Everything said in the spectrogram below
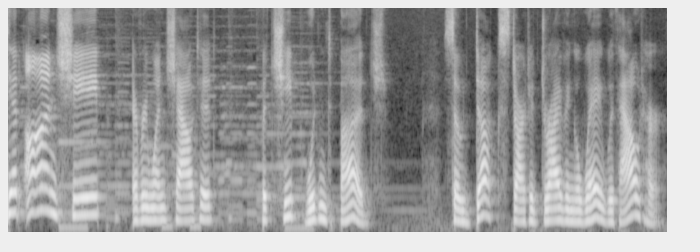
Get on, sheep, everyone shouted, but sheep wouldn't budge. So Duck started driving away without her.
